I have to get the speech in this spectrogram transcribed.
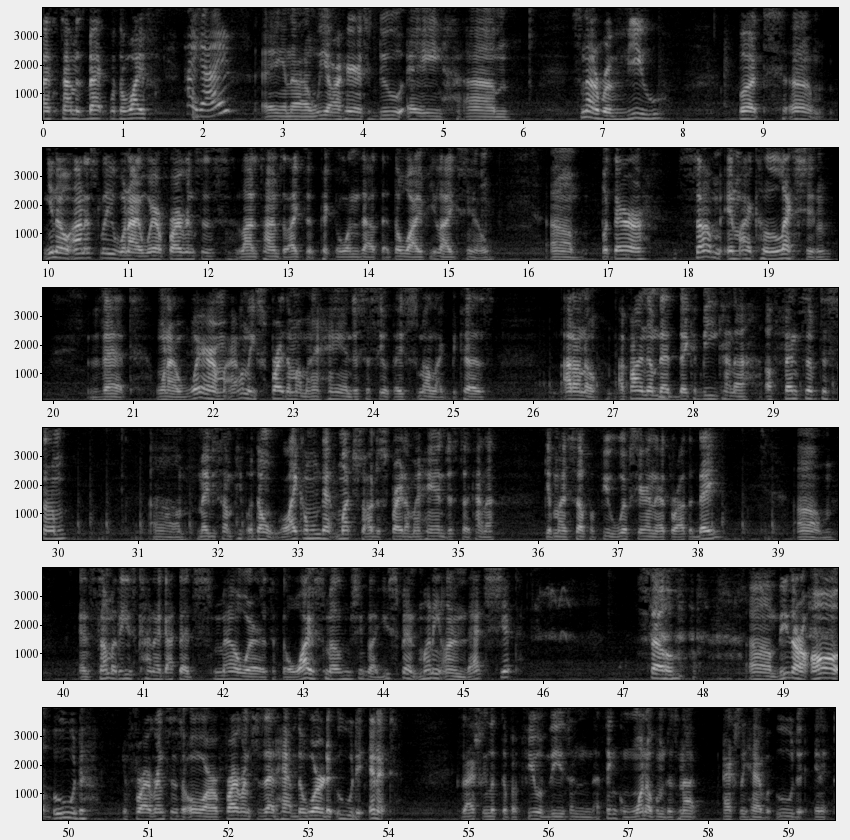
guys, Tom is back with the wife. Hi guys. And uh, we are here to do a, um, it's not a review, but, um, you know, honestly, when I wear fragrances, a lot of times I like to pick the ones out that the wifey likes, you know. Um, but there are some in my collection that when I wear them, I only spray them on my hand just to see what they smell like because I don't know. I find them that they could be kind of offensive to some. Um, maybe some people don't like them that much, so I'll just spray it on my hand just to kind of give myself a few whiffs here and there throughout the day. Um, and some of these kind of got that smell, whereas if the wife smells them, she'd be like, you spent money on that shit? So, um, these are all oud fragrances or fragrances that have the word oud in it. Because I actually looked up a few of these, and I think one of them does not actually have oud in it.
